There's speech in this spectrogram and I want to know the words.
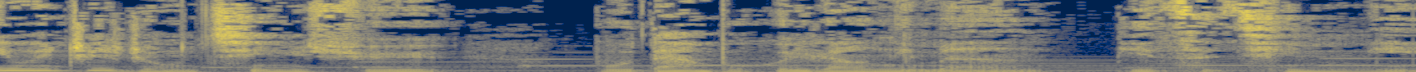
因为这种情绪不但不会让你们彼此亲密，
